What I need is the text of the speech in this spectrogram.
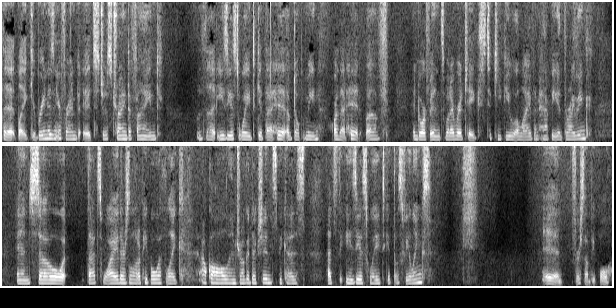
that like your brain isn't your friend, it's just trying to find the easiest way to get that hit of dopamine or that hit of endorphins, whatever it takes to keep you alive and happy and thriving. And so that's why there's a lot of people with like alcohol and drug addictions because that's the easiest way to get those feelings. And for some people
